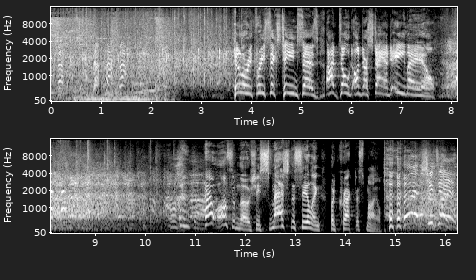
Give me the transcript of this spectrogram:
Hillary 316 says, I don't understand email. How awesome, though. She smashed the ceiling, but cracked a smile. She did.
